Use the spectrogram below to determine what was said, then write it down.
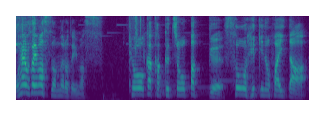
おはようございます。ザンナロと言います。強化拡張パック、双壁のファイタ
